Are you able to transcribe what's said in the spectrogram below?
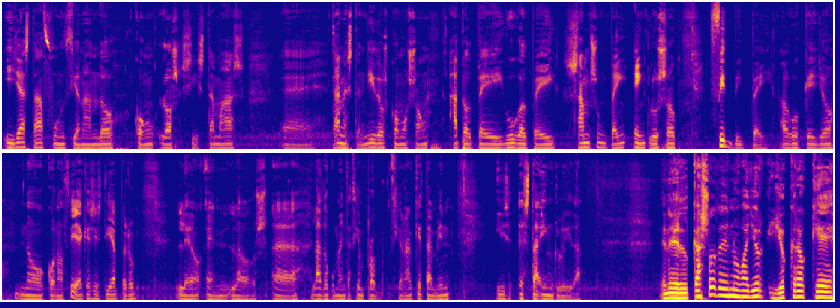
y ya está funcionando con los sistemas eh, tan extendidos como son Apple Pay, Google Pay, Samsung Pay e incluso Fitbit Pay, algo que yo no conocía que existía, pero leo en los, eh, la documentación promocional que también está incluida. En el caso de Nueva York, yo creo que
